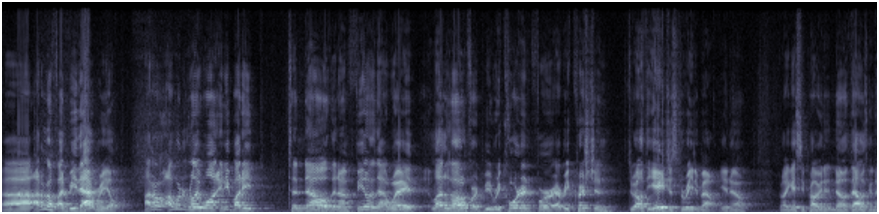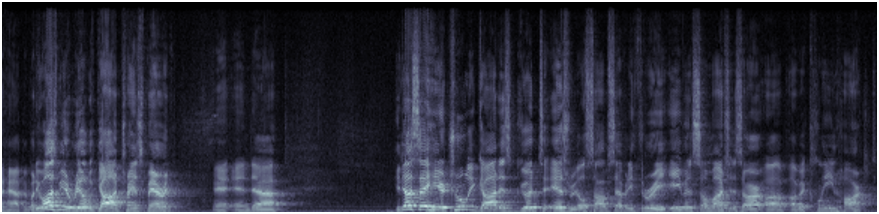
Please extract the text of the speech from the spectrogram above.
I don't know if I'd be that real. I don't. I wouldn't really want anybody to know that I'm feeling that way, let alone for it to be recorded for every Christian throughout the ages to read about. You know. But I guess he probably didn't know that, that was going to happen. But he wants was being real with God, transparent, and. and uh, he does say here, truly God is good to Israel, Psalm 73, even so much as are of, of a clean heart.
